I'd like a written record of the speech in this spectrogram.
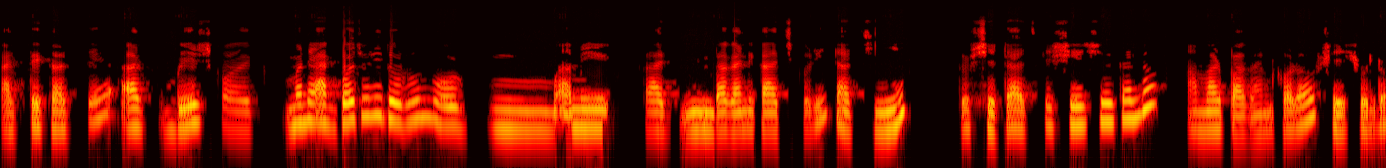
কাটতে কাটতে। আর বেশ কয়েক মানে এক বছরই ধরুন ওর আমি কাজ, বাগানে কাজ করি গাছ নিয়ে। তো সেটা আজকে শেষ হয়ে গেল। আমার বাগান করাও শেষ হলো।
